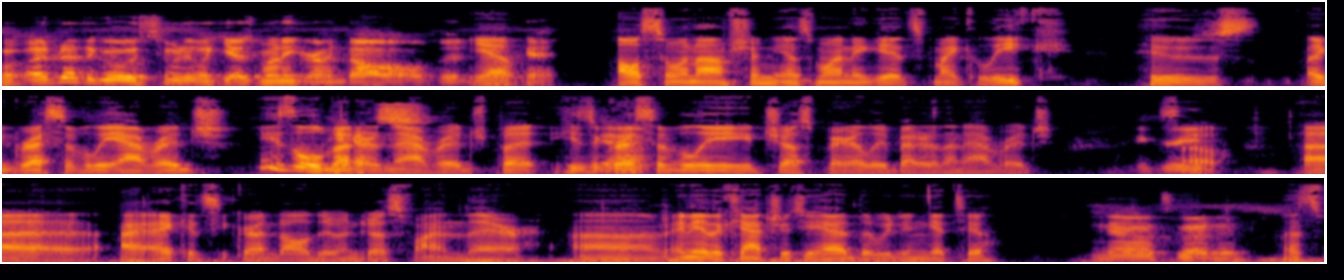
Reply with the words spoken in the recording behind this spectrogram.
I'd rather go with somebody like Yasmani Grandal, but Yep. okay. Also an option, Yasmani gets Mike Leake, who's aggressively average. He's a little better Yes. than average, but he's Yeah. aggressively just barely better than average. Agreed. So, uh, I, I could see Grandal doing just fine there. Um, any other catchers you had that we didn't get to? No, that's about it. That's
